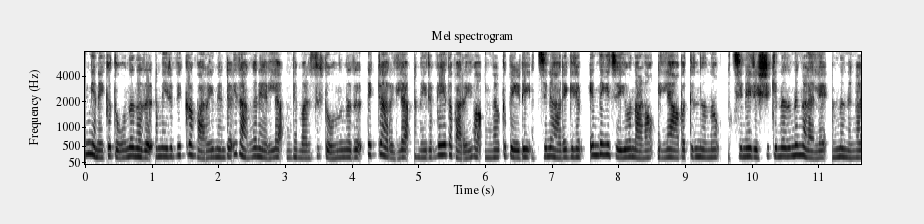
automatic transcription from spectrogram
ഇങ്ങനെയൊക്കെ തോന്നുന്നത്. അന്നേരം വിക്രം പറയുന്നുണ്ട് ഇത് അങ്ങനെയല്ല എന്റെ മനസ്സിൽ തോന്നുന്നത്. തെറ്റാറില്ല. അന്നേരം വേദ പറയുക നിങ്ങൾക്ക് പേടി. അച്ഛന് ആരെങ്കിലും എന്തെങ്കിലും ചെയ്യുമെന്നാണോ? എല്ലാ ആപത്തിൽ നിന്നും അച്ഛനെ രക്ഷിക്കുന്നത് നിങ്ങളല്ലേ? അന്ന് നിങ്ങൾ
